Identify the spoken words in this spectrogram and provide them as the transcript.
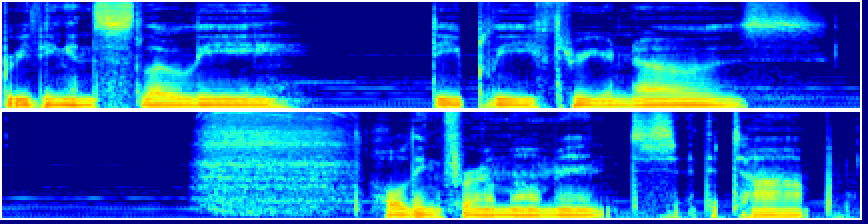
Breathing in slowly deeply through your nose, holding for a moment at the top,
